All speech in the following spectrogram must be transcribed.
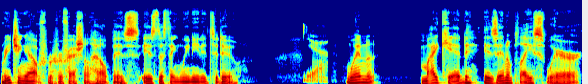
reaching out for professional help is is the thing we needed to do. Yeah. When my kid is in a place where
